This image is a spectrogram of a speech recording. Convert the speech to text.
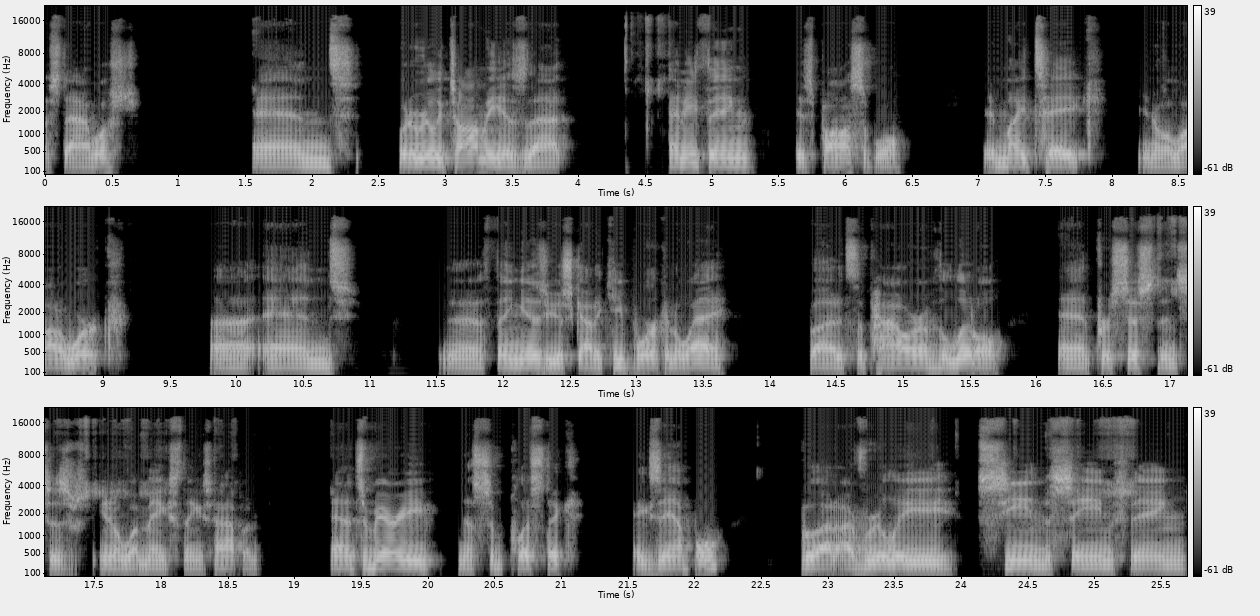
established. And what it really taught me is that anything is possible. It might take, you know, a lot of work. Uh, and the thing is, you just got to keep working away. But it's the power of the little, and persistence is, you know, what makes things happen. And it's a very you know, simplistic example, but I've really seen the same thing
